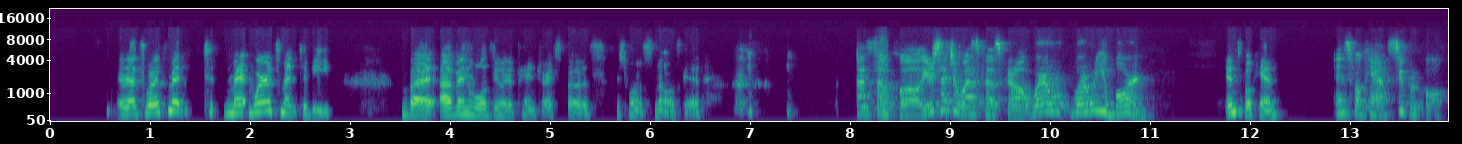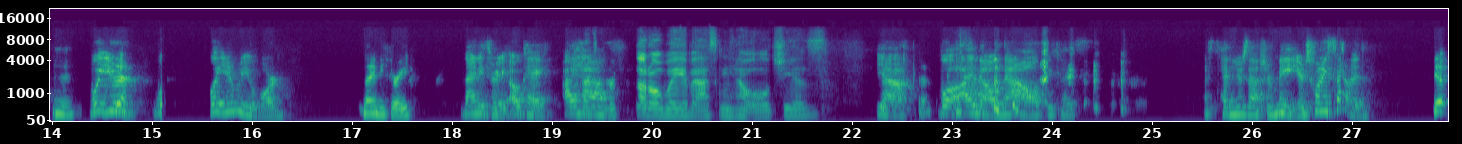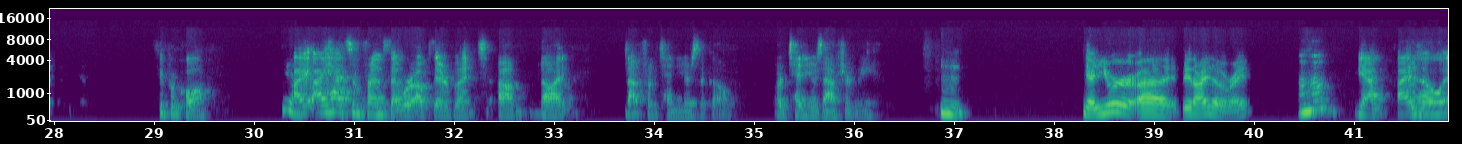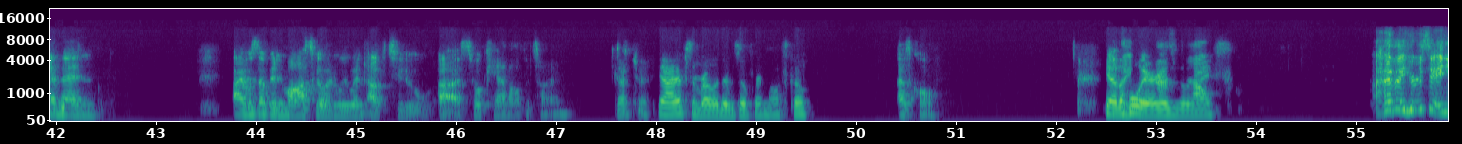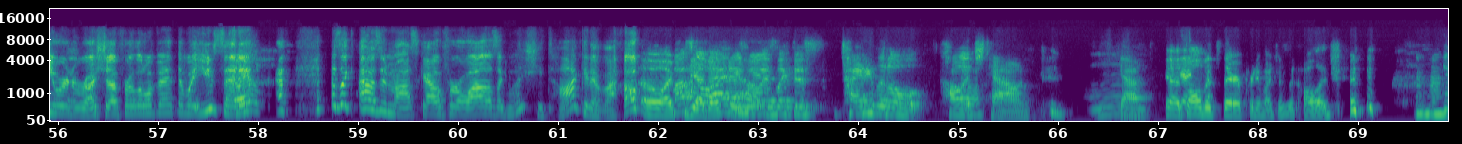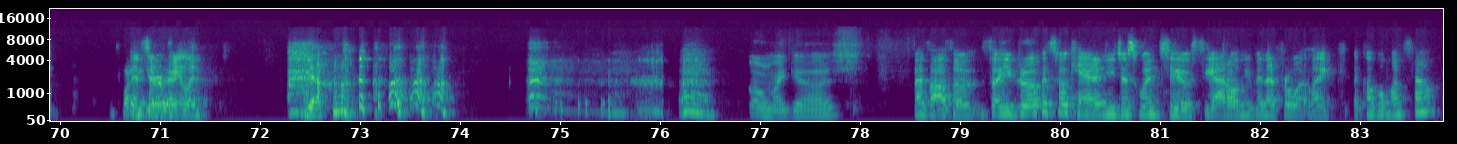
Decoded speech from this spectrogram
That's what it's meant to, where it's meant to be. But oven will do in a pinch, I suppose. Just won't smell as good. That's so cool. You're such a West Coast girl. Where where were you born? In Spokane. In Spokane. Super cool. Mm-hmm. What year? Yeah. What, what, year were you born? 93. 93. Okay. I have a subtle way of asking how old she is. Yeah. Well, I know now because that's 10 years after me. You're 27. Yep. Super cool. Yeah. I, I had some friends that were up there, but um, not not from 10 years ago or 10 years after me. Mm-hmm. Yeah, you were uh, in Idaho, right? Mm-hmm. Yeah, Idaho, and then I was up in Moscow, and we went up to uh, Spokane all the time. Gotcha. Yeah, I have some relatives over in Moscow. That's cool. Yeah, the whole area is really nice. I thought you were saying you were in Russia for a little bit. The way you said it, I was like, I was in Moscow for a while. I was like, what is she talking about? Oh, I, Moscow, yeah, Idaho is like this tiny little college oh. town. Mm. Yeah. Yeah, it's yeah. all that's there pretty much as a college. mm-hmm. And Sarah Palin. Yeah. oh my gosh. That's awesome. So you grew up in Spokane and you just went to Seattle and you've been there for what, like a couple months now?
